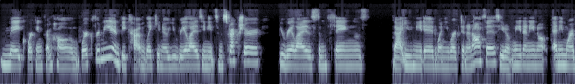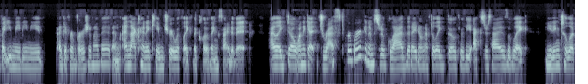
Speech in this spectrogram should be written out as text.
make working from home work for me and become like, you know, you realize you need some structure, you realize some things that you needed when you worked in an office. You don't need any no- anymore, but you maybe need a different version of it. And, and that kind of came true with like the clothing side of it. I like don't want to get dressed for work. And I'm sort of glad that I don't have to like go through the exercise of like needing to look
